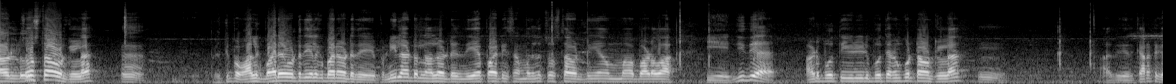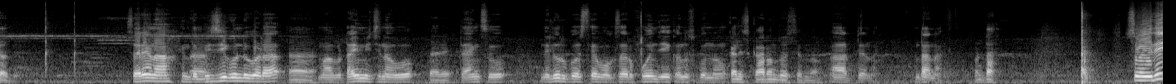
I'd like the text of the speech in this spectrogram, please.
దాడులు? చూస్తూ ఉంటుందా ఆ. ప్రతి వాళ్ళకి బాగానే ఉంటుంది వీళ్ళకి బాగానే ఉంటుంది. ఇప్పుడు నీలాంటి వాళ్ళు నాలో ఉంటుంది ఏ పార్టీకి సంబంధం చూస్తూ ఉంటుంది అమ్మ బడవా ఏంది ఇదే? ఆడిపోతే ఈడు ఈడిపోతే అనుకుంటా ఉంటుందా అది కరెక్ట్ కాదు. సరేనా? ఇంత బిజీగా ఉండి కూడా. మాకు టైం ఇచ్చినావు. సరే. థ్యాంక్స్ నెల్లూరుకి వస్తే ఒకసారి ఫోన్ చేయి కలుసుకుందాం. కలిసి కారం దోస్తుందాం ఆ, అట్టేనా? ఉంటానా? ఉంటా. సో ఇది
